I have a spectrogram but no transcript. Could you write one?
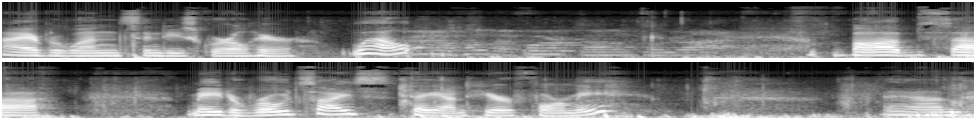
Hi everyone, Cindy Squirrell here. Well, Bob's uh, made a roadside stand here for me. And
